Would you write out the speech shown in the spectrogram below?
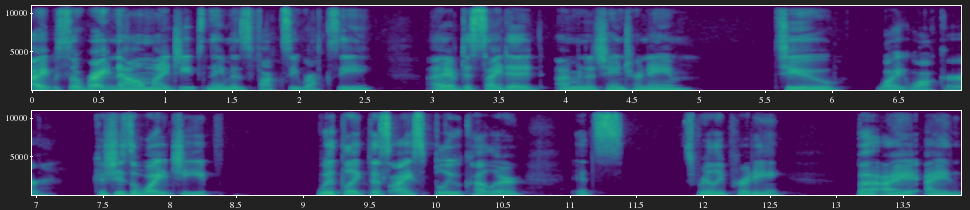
I so right now my Jeep's name is Foxy Roxy. I have decided I'm gonna change her name to White Walker because she's a white Jeep with like this ice blue color. It's it's really pretty. But I I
